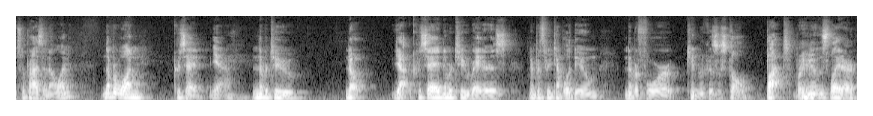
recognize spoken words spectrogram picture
surprise to no one. Number one, Crusade. Yeah. Number two, no, yeah, Crusade. Number two, Raiders. Number three, Temple of Doom. Number four, Kingdom of Crystal Skull. But we're gonna get Mm-hmm. this later.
